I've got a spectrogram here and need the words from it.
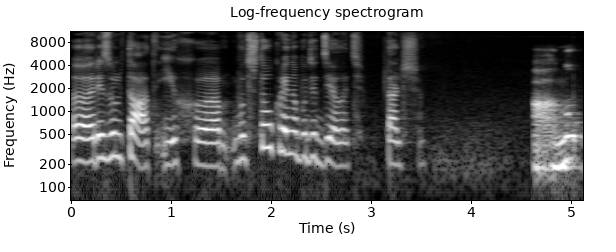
э, результат их. Э, вот что Украина будет делать дальше? А, ну,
